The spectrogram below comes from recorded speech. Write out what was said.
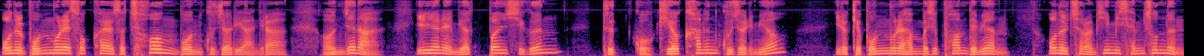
오늘 본문에 속하여서 처음 본 구절이 아니라 언제나 1년에 몇 번씩은 듣고 기억하는 구절이며 이렇게 본문에 한 번씩 포함되면 오늘처럼 힘이 샘솟는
